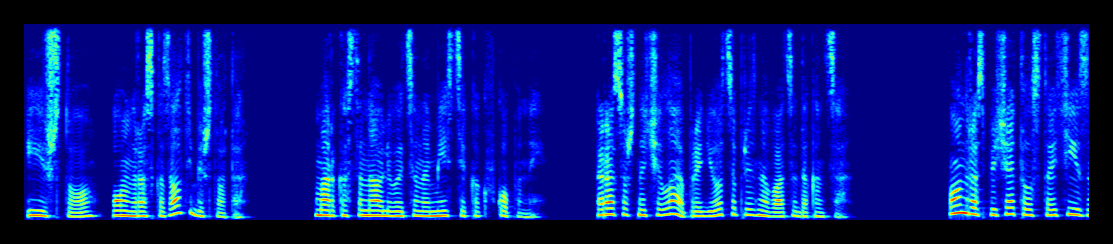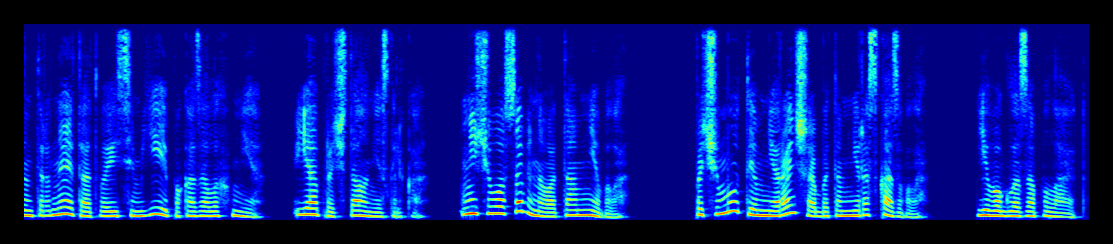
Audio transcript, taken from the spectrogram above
И что, он рассказал тебе что-то? Марк останавливается на месте, как вкопанный. Раз уж начала, придется признаваться до конца. Он распечатал статьи из интернета о твоей семье и показал их мне. Я прочитал несколько. Ничего особенного там не было. Почему ты мне раньше об этом не рассказывала? Его глаза пылают.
